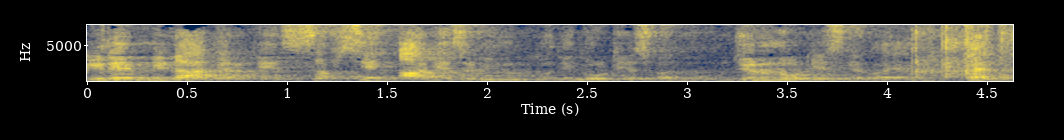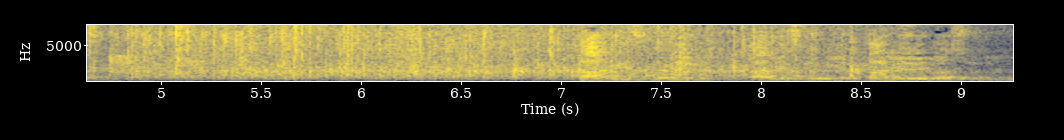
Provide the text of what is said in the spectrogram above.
इन्हें मिला करके सबसे आगे ज़मीन उनको देंगे ओटीएस वालों को, जिन्होंने ओटीएस करवाया है। तालीस को नहीं, तालीस को नहीं, ताली वाली बात सुनिए।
